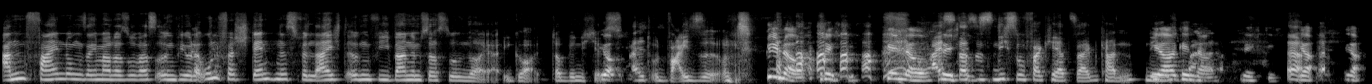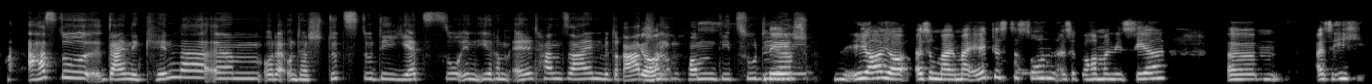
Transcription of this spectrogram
Anfeindungen, sag ich mal, oder sowas irgendwie oder Unverständnis vielleicht irgendwie wahrnimmst, sagst du, naja, egal, da bin ich jetzt ja. alt und weise und genau, richtig, genau, weiß, richtig. dass es nicht so verkehrt sein kann. Ja, genau, an. richtig. Ja. ja. Ja, Hast du deine Kinder ähm, oder unterstützt du die jetzt so in ihrem Elternsein mit Ratschlägen? Kommen die zu dir? Nee ja, ja, also mein, mein ältester Sohn, also da haben wir eine sehr, ähm, also ich,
